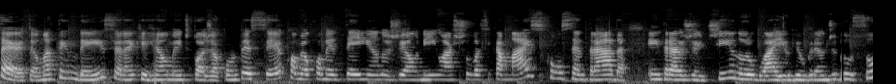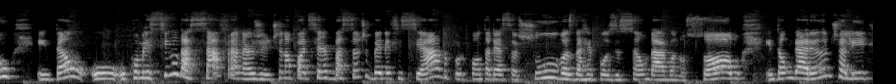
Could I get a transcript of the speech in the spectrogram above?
certo, é uma tendência né, que realmente pode acontecer. Como eu comentei, em anos de El Ninho, a chuva fica mais concentrada entre a Argentina, Uruguai e o Rio Grande do Sul. Então, o, o comecinho da safra na Argentina pode ser bastante beneficiado por conta dessas chuvas, da reposição da água no solo. Então, garante ali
